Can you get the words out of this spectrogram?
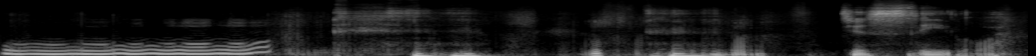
就 C 罗啊。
